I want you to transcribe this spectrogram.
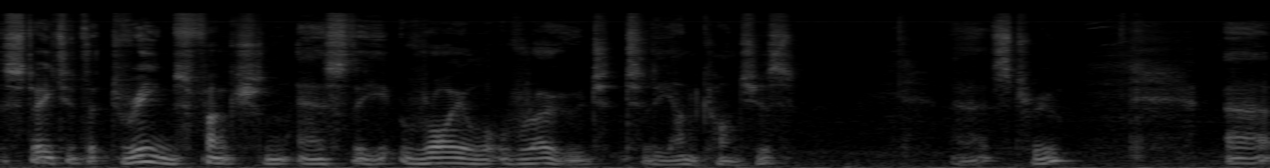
stated that dreams function as the royal road to the unconscious. That's true. Uh,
